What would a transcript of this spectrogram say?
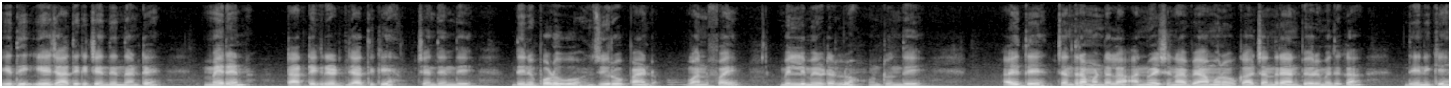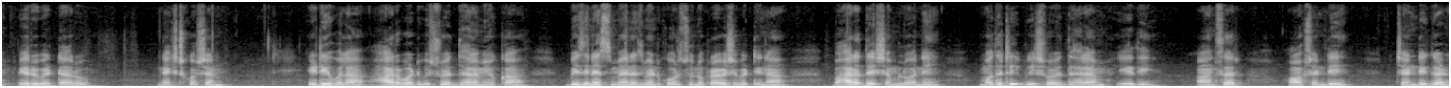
ఇది ఏ జాతికి చెందిందంటే మెరెన్ టార్టిగ్రేడ్ జాతికి చెందింది. దీని పొడవు జీరో పాయింట్ వన్ ఫైవ్ మిల్లీమీటర్లు ఉంటుంది. అయితే చంద్రమండల అన్వేషణ వ్యామనౌక చంద్రయాన్ పేరు మీదుగా దీనికి పేరు పెట్టారు. నెక్స్ట్ క్వశ్చన్ ఇటీవల హార్వర్డ్ విశ్వవిద్యాలయం యొక్క బిజినెస్ మేనేజ్మెంట్ కోర్సును ప్రవేశపెట్టిన భారతదేశంలోని మొదటి విశ్వవిద్యాలయం ఏది? ఆన్సర్ ఆప్షన్ డి చండీగఢ్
